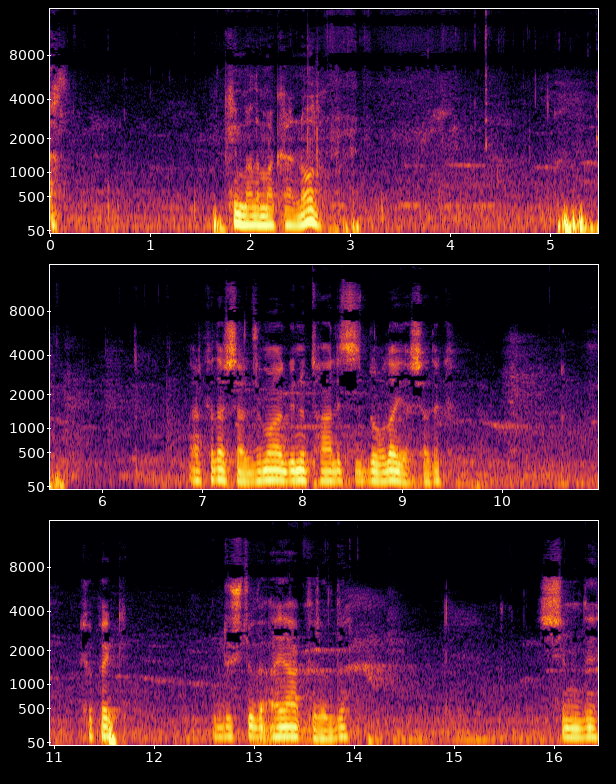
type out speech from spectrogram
Al. Kıymalı makarna oğlum. Arkadaşlar cuma günü talihsiz bir olay yaşadık. Köpek düştü ve ayağı kırıldı. Şimdi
